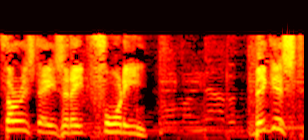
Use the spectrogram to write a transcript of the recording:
Thursdays at 840. Biggest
